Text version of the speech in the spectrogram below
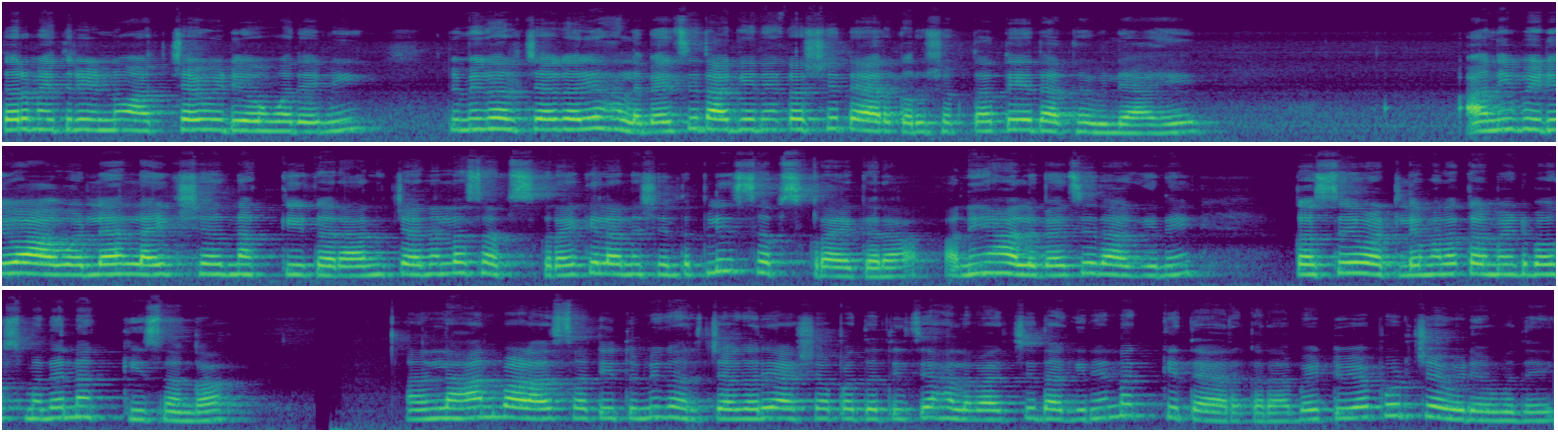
तर मैत्रिणींनो आजच्या व्हिडिओमध्ये मी तुम्ही घरच्या घरी हलव्याचे दागिने कसे तयार करू शकता ते दाखविले आहे. आणि व्हिडिओ आवडल्यास लाईक शेअर नक्की करा आणि चॅनलला सबस्क्राईब केला नसेल तर प्लीज सबस्क्राईब करा. आणि हे हलव्याचे दागिने कसे वाटले मला कमेंट बॉक्समध्ये नक्की सांगा. आणि लहान बाळासाठी तुम्ही घरच्या घरी अशा पद्धतीचे हलव्याचे दागिने नक्की तयार करा. भेटूया पुढच्या व्हिडिओमध्ये.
